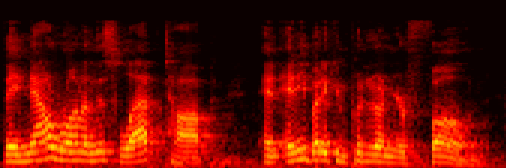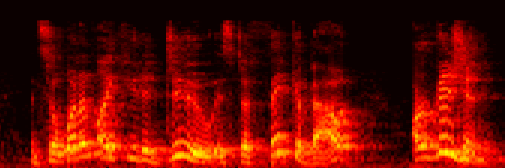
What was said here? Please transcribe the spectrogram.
They now run on this laptop, and anybody can put it on your phone. And so what I'd like you to do is to think about our vision.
